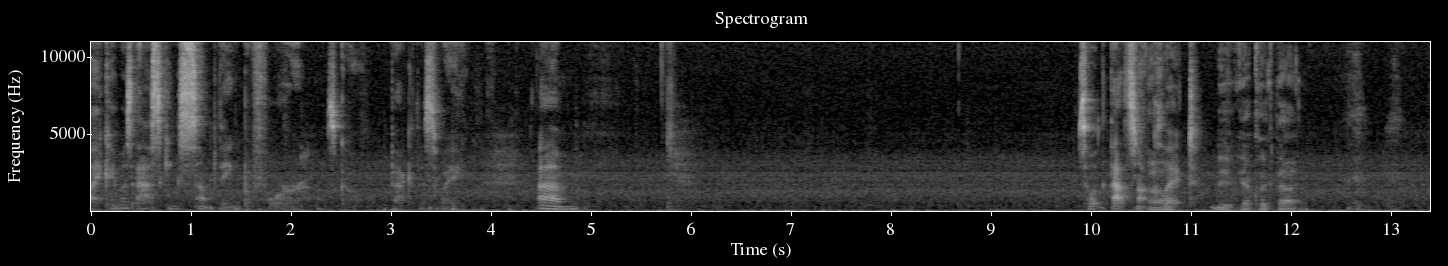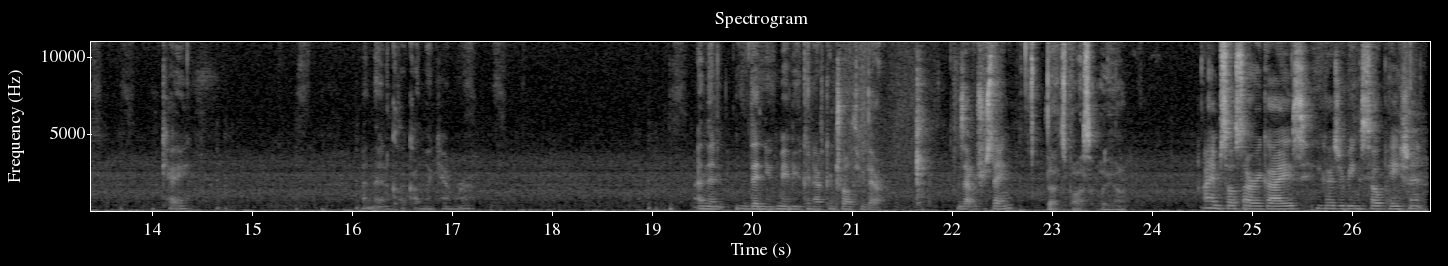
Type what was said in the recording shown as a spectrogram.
like it was asking something before. Let's go back this way. Um, so that's not Oh. clicked. Yeah, click that. Okay. And then click on the camera. And then then you maybe you can have control through there. Is that what you're saying? That's possible, yeah. I am so sorry guys. You guys are being so patient.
